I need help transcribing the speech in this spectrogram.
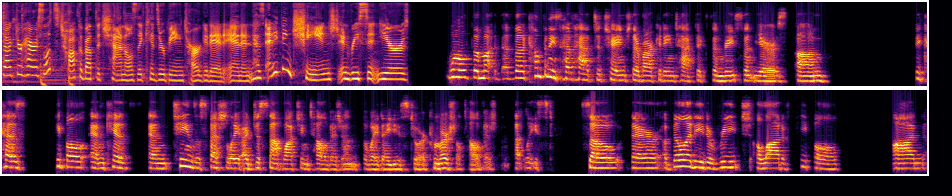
Dr. Harris, let's talk about the channels that kids are being targeted in. And has anything changed in recent years? Well, the the companies have had to change their marketing tactics in recent years um, because people and kids and teens especially are just not watching television the way they used to or commercial television at least. So their ability to reach a lot of people on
